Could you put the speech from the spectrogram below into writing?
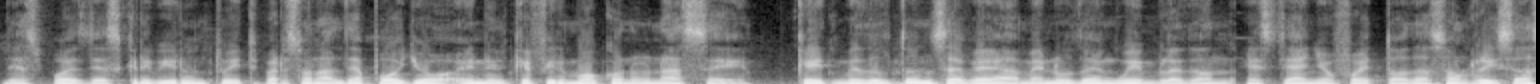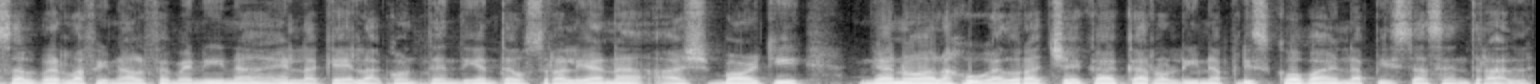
después de escribir un tuit personal de apoyo en el que firmó con una C. Kate Middleton se ve a menudo en Wimbledon. Este año fue toda sonrisas al ver la final femenina en la que la contendiente australiana Ash Barty ganó a la jugadora checa Carolina Pliskova en la pista central.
